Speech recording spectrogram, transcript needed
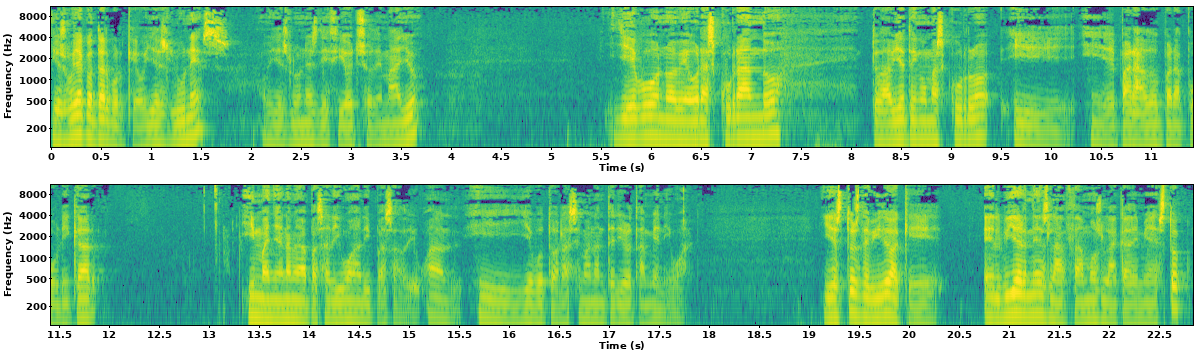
Y os voy a contar porque hoy es lunes, hoy es lunes 18 de mayo. Llevo nueve horas currando, todavía tengo más curro y, he parado para publicar. Y mañana me va a pasar igual y pasado igual. Y llevo toda la semana anterior también igual. Y esto es debido a que el viernes lanzamos la Academia de Stock.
